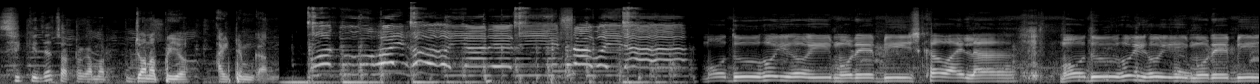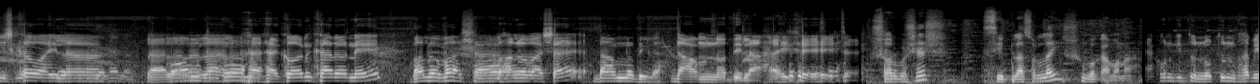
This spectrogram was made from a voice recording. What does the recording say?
শিক্ষি চট্টগ্রামের জনপ্রিয় আইটেম গান। মধু হই হই মোরে বিষ খাওয়াইলা মধু হই হই মোরে বিষ খাওয়াইলা লা লা লা লা। কোন কারণে ভালোবাসা। ভালোবাসায় দাম ন দিলা দাম ন দিলা। সর্বশেষ সি প্লাস অল্লাই শুভকামনা। এখন কিন্তু নতুনভাবে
